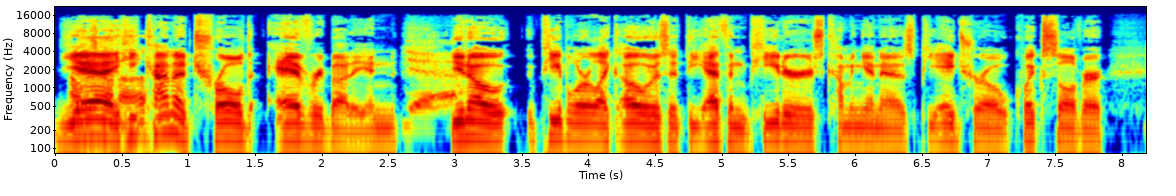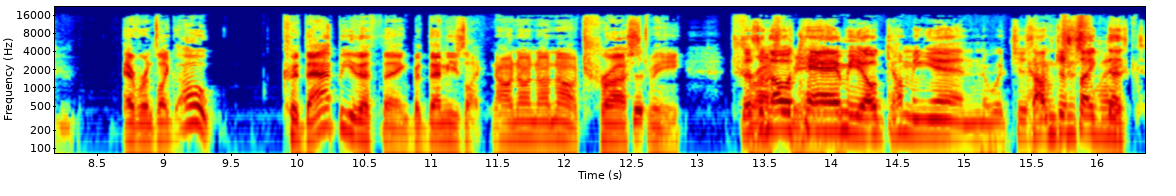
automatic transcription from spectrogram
Yeah, he kinda- kind of trolled everybody. And Yeah, you know, people are like, "Oh, is it the Evan Peters coming in as Pietro Quicksilver?" Mm. Everyone's like, "Oh, could that be the thing?" But then he's like, "No, no, no, no. Trust me. there's another me." cameo coming in, which is I'm, I'm just, just like, like, that.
